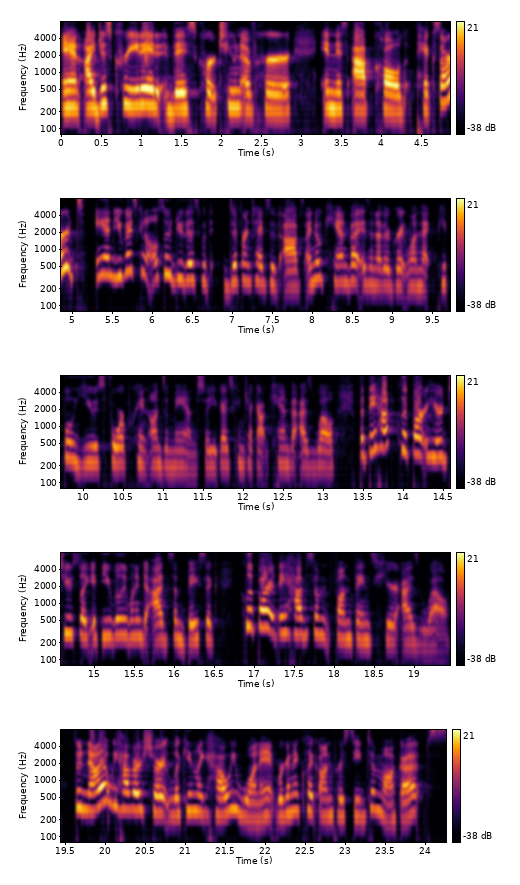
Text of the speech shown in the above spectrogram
And I just created this cartoon of her in this app called PicsArt. And you guys can also do this with different types of apps. I know Canva is another great one that people use for print on demand. So you guys can check out Canva as well. But they have clip art here too. So like if you really wanted to add some basic clip art, they have some fun things here as well. So now that we have our shirt looking like how we want it, we're gonna click on proceed to mockups.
